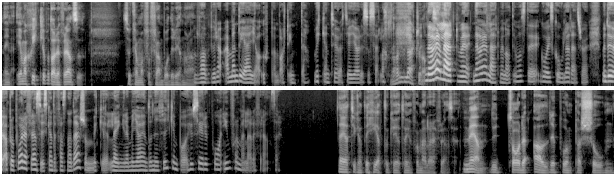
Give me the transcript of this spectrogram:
nej, nej. Är man skicklig på att ta referenser så kan man få fram både det ena och det andra. Vad bra. Men det är jag uppenbart inte. Vilken tur att jag gör det så sällan. Nu har du lärt dig något. Nu har jag lärt mig, nu har jag lärt mig något. Jag måste gå i skola där tror jag. Men du, apropå referenser, vi ska inte fastna där så mycket längre. Men jag är ändå nyfiken på, hur ser du på informella referenser? Nej, jag tycker att det är helt okej att ta informella referenser. Mm. Men du tar det aldrig på en person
